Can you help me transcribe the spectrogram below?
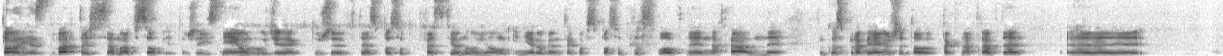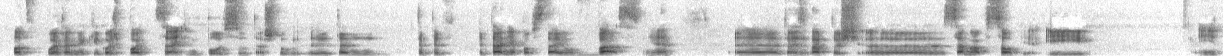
to jest wartość sama w sobie. To, że istnieją ludzie, którzy w ten sposób kwestionują i nie robią tego w sposób dosłowny, nachalny, tylko sprawiają, że to tak naprawdę y, pod wpływem jakiegoś bodźca, impulsu ta sztu, ten, te pytania powstają w Was, nie? E, To jest wartość e, sama w sobie i, i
